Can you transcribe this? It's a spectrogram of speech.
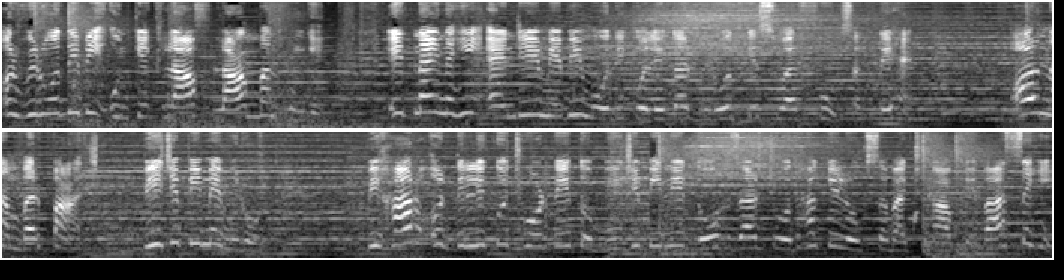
और विरोधी भी उनके खिलाफ लामबंद होंगे। इतना ही नहीं, एनडीए में भी मोदी को लेकर विरोध के स्वर फूक सकते हैं। और नंबर पाँच, बीजेपी में विरोध। बिहार और दिल्ली को छोड़ दे तो बीजेपी ने 2014 के लोकसभा चुनाव के बाद से ही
